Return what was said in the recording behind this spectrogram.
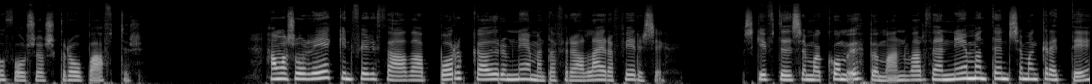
og fór svo að skrópa aftur. Hann var svo rekin fyrir það að borga öðrum nefnda fyrir að læra fyrir sig. Skiptið sem að kom upp um hann var þegar nefnandin sem hann greitti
